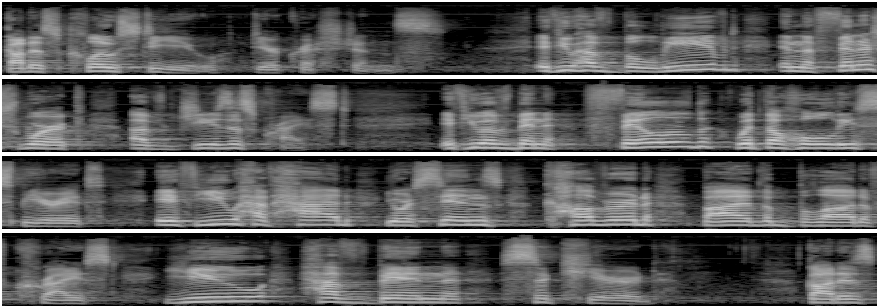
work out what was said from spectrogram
God is close to you, dear Christians. If you have believed in the finished work of Jesus Christ, if you have been filled with the Holy Spirit, if you have had your sins covered by the blood of Christ, you have been secured. God is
